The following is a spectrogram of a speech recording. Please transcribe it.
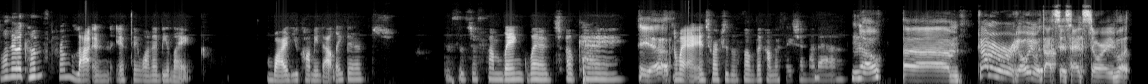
Well, no, it comes from Latin if they want to be like, why do you call me that, like, bitch? This is just some language, okay? Yeah. Oh, wait, I interrupted the flow of the conversation, my bad. No. Um, can't remember where we're going with that cis het story, but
